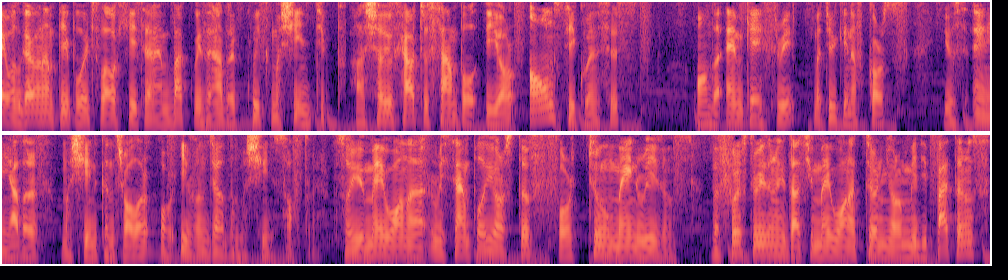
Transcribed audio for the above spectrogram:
Hey, what's going on people, it's Low Heat and I'm back with another quick Maschine tip. I'll show you how to sample your own sequences on the MK3, but you can of course use any other Maschine controller or even just the Maschine software. So you may want to resample your stuff for two main reasons. The first reason is that you may want to turn your MIDI patterns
